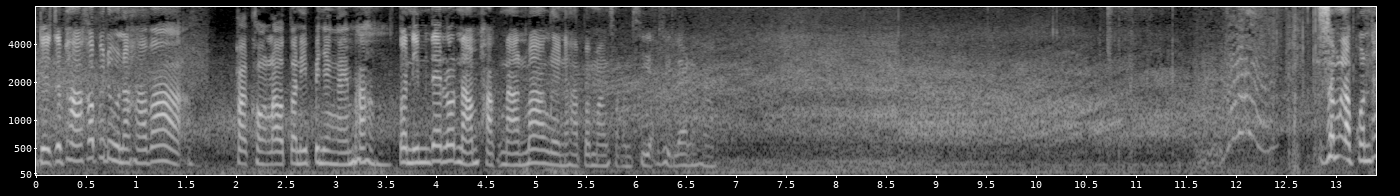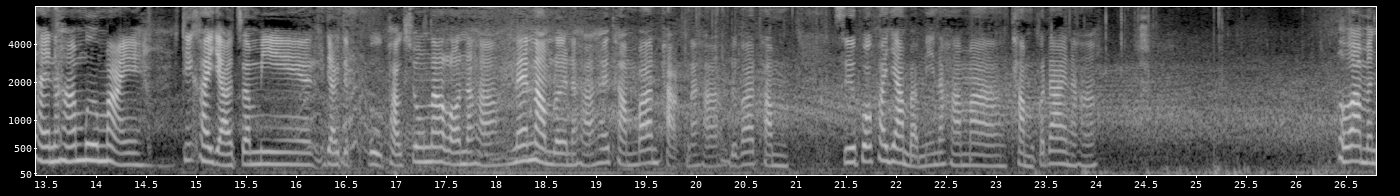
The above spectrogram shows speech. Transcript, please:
เดี๋ยวจะพาเข้าไปดูนะคะว่าผักของเราตอนนี้เป็นยังไงบ้าง ตอนนี้ไม่ได้รดน้ำผักนานมากเลยนะคะ ประมาณสามสี่อาทิตย์แล้วนะคะสำหรับคนไทยนะคะ มือใหม่ที่ใครอยากจะมีอยากจะปลูกผักช่วงหน้าร้อนนะคะ แนะนำเลยนะคะ ให้ทำบ้านผักนะคะ หรือว่าทำซื้อพวกพยามแบบนี้นะคะ มาทำก็ได้นะคะ เพราะว่ามัน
